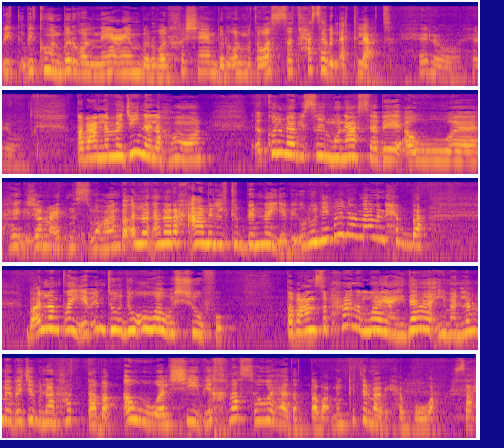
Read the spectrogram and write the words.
بيك- بيكون برغل ناعم برغل خشن برغل متوسط حسب الأكلات. حلو حلو. طبعا لما جينا لهون كل ما بيصير مناسبة أو هيك جمعة نسوان بقول لهم أنا رح أعمل الكبة النية. بيقولوا لي لا لا ما بنحبها. بقول لهم طيب أنتوا دوقوها وشوفوا. طبعا سبحان الله يعني دائما لما بجيب لهم هالطبق أول شيء بيخلص هو هذا الطبق من كثر ما بيحبوها. صح,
